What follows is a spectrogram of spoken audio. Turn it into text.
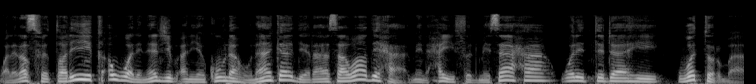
ولرصف الطريق أولا يجب أن يكون هناك دراسة واضحة من حيث المساحة والاتجاه والتربة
